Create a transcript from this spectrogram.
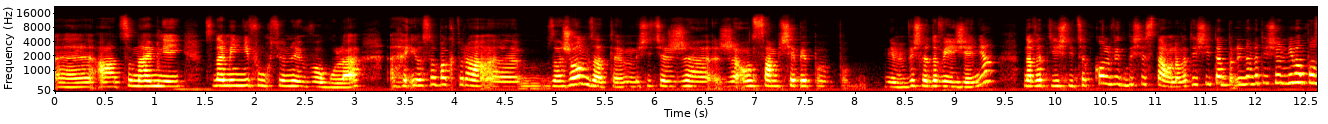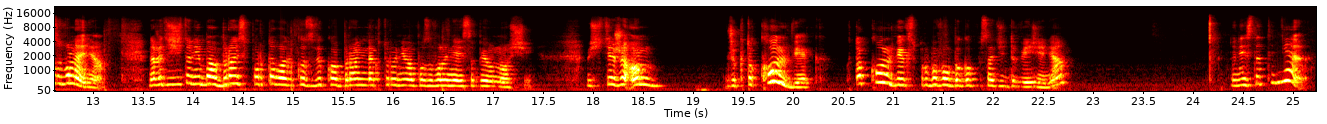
e, a co najmniej, co najmniej nie funkcjonuje w ogóle. E, I osoba, która e, zarządza tym, myślicie, że, że on sam siebie po, po, nie wiem, wyśle do więzienia? Nawet jeśli cokolwiek by się stało, nawet jeśli, ta, nawet jeśli on nie ma pozwolenia, nawet jeśli to nie była broń sportowa, tylko zwykła broń, na którą nie ma pozwolenia i sobie ją nosi. Myślicie, że on, że ktokolwiek, ktokolwiek spróbowałby go posadzić do więzienia? No niestety nie.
